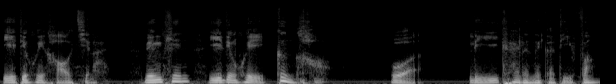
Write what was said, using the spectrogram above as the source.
一定会好起来，明天一定会更好。”我离开了那个地方。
